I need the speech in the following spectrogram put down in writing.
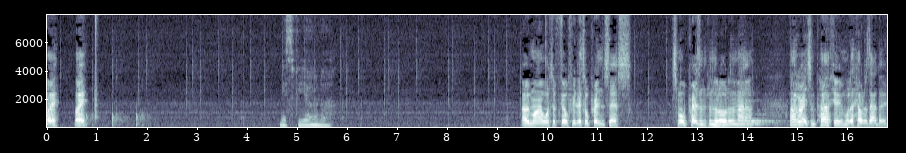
Oi, oi. Miss Fiona. Oh my, what a filthy little princess. Small present from the Lord of the Manor. Oh great, some perfume. What the hell does that do?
